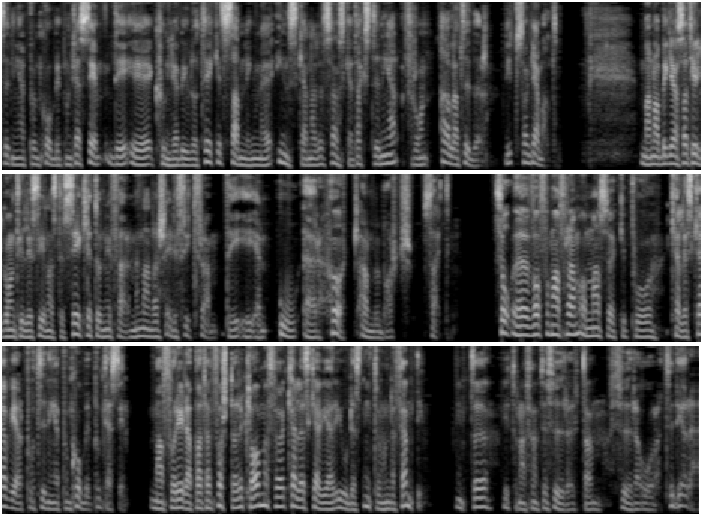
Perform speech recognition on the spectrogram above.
tidningar.kb.se. Det är Kungliga bibliotekets samling med inskannade svenska dagstidningar från alla tider, nytt som gammalt. Man har begränsad tillgång till det senaste seklet ungefär, men annars är det fritt fram. Det är en oerhört användbar sajt. Så eh, vad får man fram om man söker på Kalles Kaviar på tidningar.kb.se? Man får reda på att den första reklamen för Kalles Kaviar gjordes 1950. Inte 1954 utan fyra år tidigare.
